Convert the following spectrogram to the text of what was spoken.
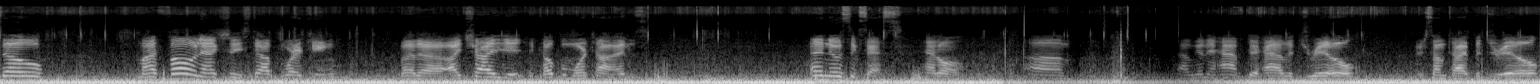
So, my phone actually stopped working, but uh, I tried it a couple more times and no success at all. Um, I'm gonna have to have a drill or some type of drill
